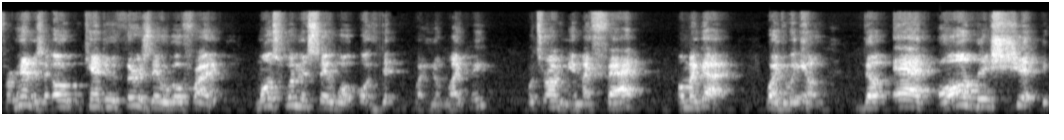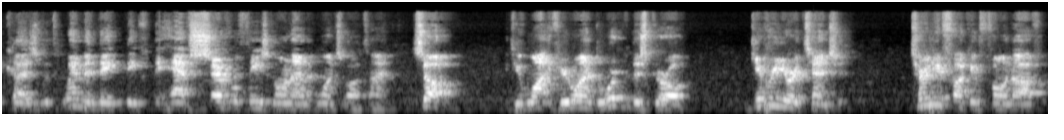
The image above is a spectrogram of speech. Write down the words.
from him, it's like, oh, can't do it Thursday, we'll go Friday. Most women say, well, what, what, you don't like me? What's wrong with me? Am I fat? Oh my God. Why do you know, they'll add all this shit because with women, they, they, they have several things going on at once all the time. So if you want, if you want to work with this girl, give her your attention. Turn your fucking phone off.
